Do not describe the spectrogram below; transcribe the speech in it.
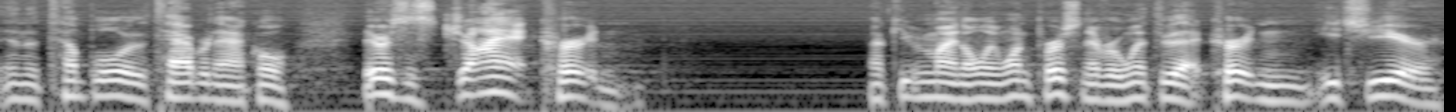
in the temple or the tabernacle, there is this giant curtain. Now keep in mind, only one person ever went through that curtain each year.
